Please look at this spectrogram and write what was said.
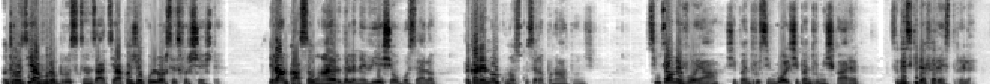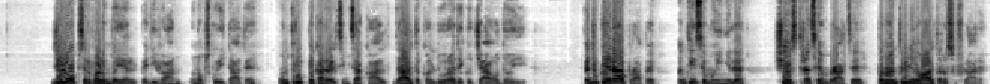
Într-o zi avură brusc senzația că jocul lor se sfârșește. Era în casă un aer de lenevie și oboseală, pe care nu-l cunoscuseră până atunci. Simțeau nevoia, și pentru simbol și pentru mișcare, să deschide ferestrele. Gelu observă lângă el, pe divan, în obscuritate, un trup pe care îl simțea cald, de altă căldură decât cea a odăii. Pentru că era aproape, întinse mâinile și îl strânse în brațe până întâlni o altă răsuflare.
